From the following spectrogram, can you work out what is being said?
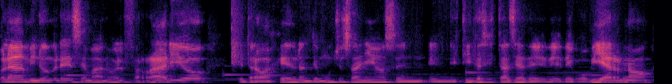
Hola, mi nombre es Emanuel Ferrario, que trabajé durante muchos años en, distintas instancias de, gobierno,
